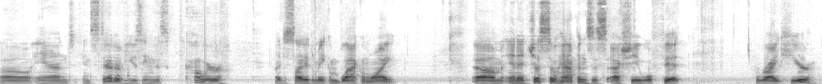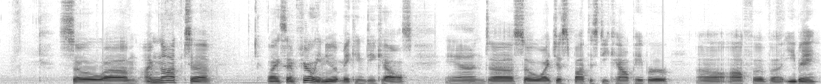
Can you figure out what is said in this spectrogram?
Uh, and instead of using this color, I decided to make them black and white. Um, and it just so happens this actually will fit right here. So um, I'm not uh, like I said, I'm fairly new at making decals, and uh, so I just bought this decal paper uh, off of uh, eBay,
